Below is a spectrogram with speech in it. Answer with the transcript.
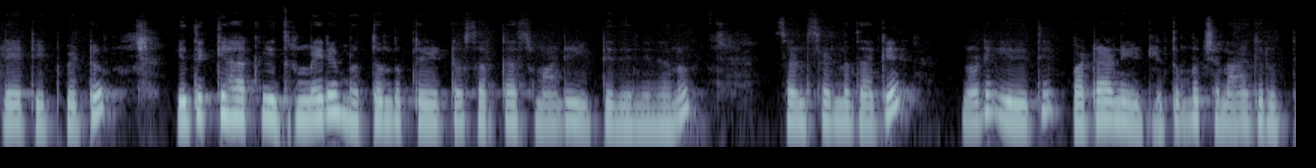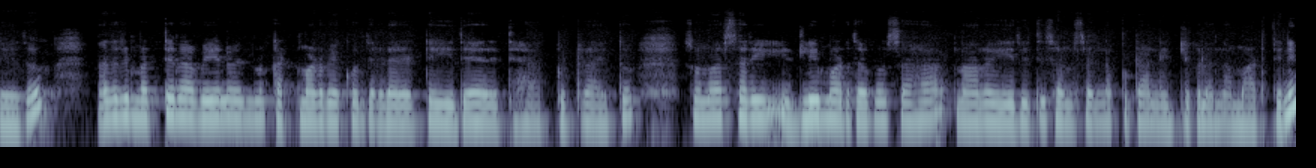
ಪ್ಲೇಟ್ ಇಟ್ಬಿಟ್ಟು ಇದಕ್ಕೆ ಹಾಕಿ ಇದ್ರ ಮೇಲೆ ಮತ್ತೊಂದು ಪ್ಲೇಟು ಸರ್ಕಸ್ ಮಾಡಿ ಇಟ್ಟಿದ್ದೀನಿ ನಾನು ಸಣ್ಣ ಸಣ್ಣದಾಗೆ. ನೋಡಿ ಈ ರೀತಿ ಬಟಾಣಿ ಇಡ್ಲಿ ತುಂಬ ಚೆನ್ನಾಗಿರುತ್ತೆ ಇದು. ಆದರೆ ಮತ್ತೆ ನಾವೇನು ಇದನ್ನು ಕಟ್ ಮಾಡಬೇಕು ಅಂತ ಡೈರೆಕ್ಟ್ ಇದೇ ರೀತಿ ಹಾಕಿಬಿಟ್ರೆ ಆಯಿತು. ಸುಮಾರು ಸರಿ ಇಡ್ಲಿ ಮಾಡಿದಾಗೂ ಸಹ ನಾನು ಈ ರೀತಿ ಸಣ್ಣ ಸಣ್ಣ ಪುಟಾಣಿ ಇಡ್ಲಿಗಳನ್ನು ಮಾಡ್ತೀನಿ.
